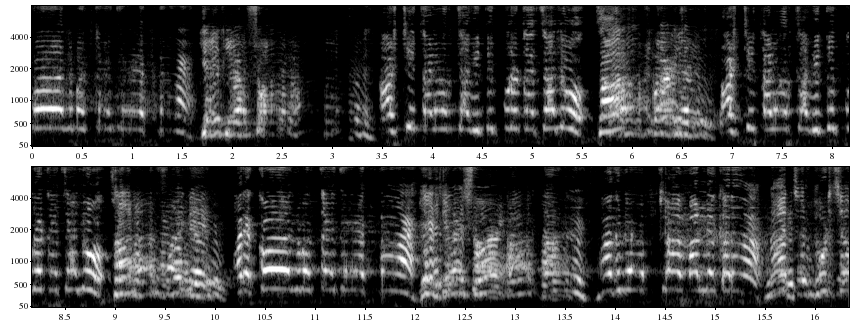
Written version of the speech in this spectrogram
कोण आष्टी तळावरचा विद्युत पुरवठा चालू. आष्टी तळावरचा विद्युत पुरवठा चालू. अरे कोण म्हणताय येत मागण्या मान्य करा. पुढच्या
